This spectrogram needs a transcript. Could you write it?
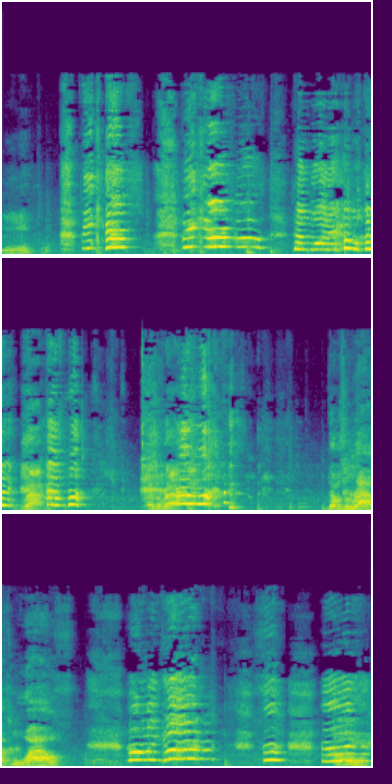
Be careful. Wrap. Have water. That's a wrap. That was a wrap. Wow. Oh my god. Oh.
